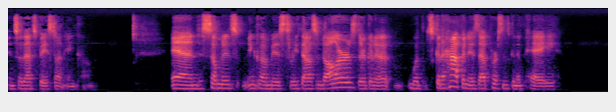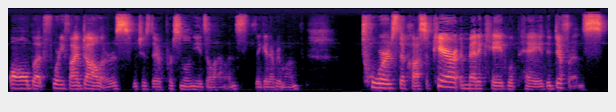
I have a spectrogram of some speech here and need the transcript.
And so that's based on income. And someone's income is $3,000, they're gonna, what's gonna happen is that person's gonna pay all but $45, which is their personal needs allowance they get every month, towards the cost of care, and Medicaid will pay the difference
